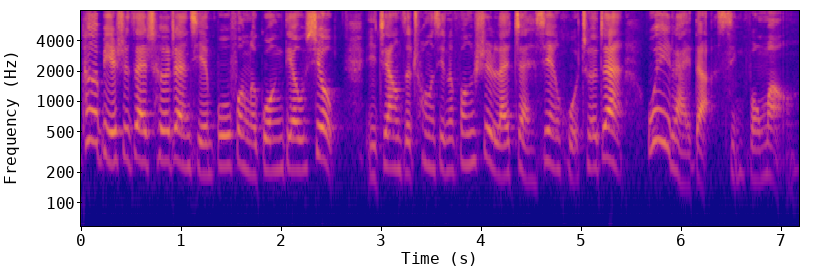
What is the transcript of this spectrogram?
特别是在车站前播放了光雕秀，以这样子创新的方式来展现火车站未来的新风貌。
